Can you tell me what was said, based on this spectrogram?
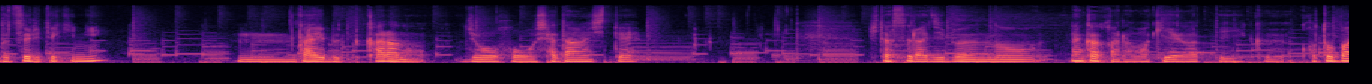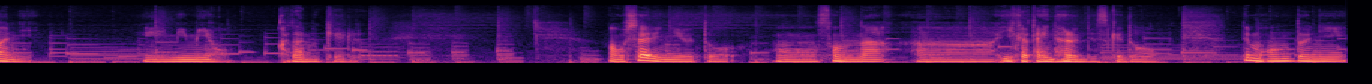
物理的に、うん、外部からの情報を遮断してひたすら自分の中から湧き上がっていく言葉に、耳を傾ける、まあ、おしゃれに言うと、うん、そんなあ言い方になるんですけどでも本当に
